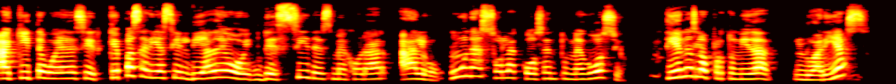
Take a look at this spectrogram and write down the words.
Aquí te voy a decir, ¿qué pasaría si el día de hoy decides mejorar algo, una sola cosa en tu negocio? Tienes la oportunidad, ¿lo harías?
